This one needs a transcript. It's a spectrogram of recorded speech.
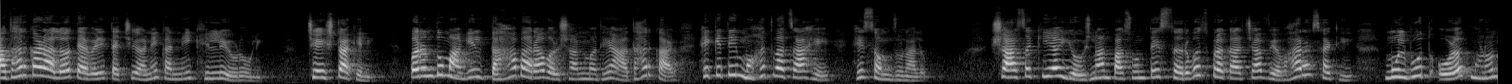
आधार कार्ड आलं त्यावेळी त्याची अनेकांनी खिल्ली उडवली चेष्टा केली. परंतु मागील दहा बारा वर्षांमध्ये आधार कार्ड हे किती महत्त्वाचं आहे हे समजून आलं. शासकीय योजनांपासून ते सर्वच प्रकारच्या व्यवहारासाठी मूलभूत ओळख म्हणून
